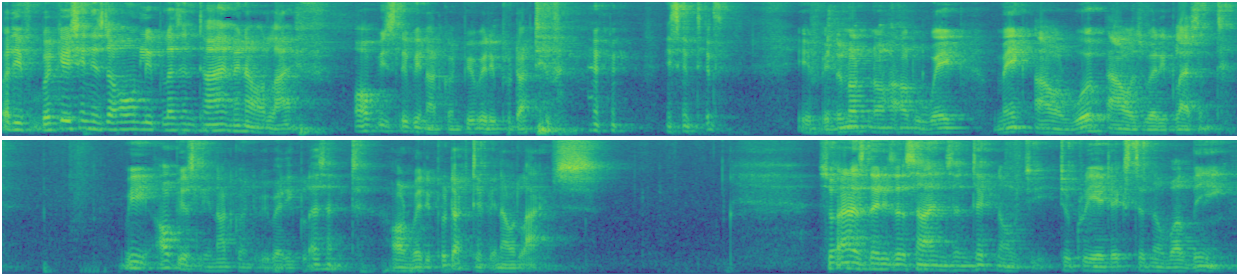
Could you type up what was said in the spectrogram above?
But if vacation is the only pleasant time in our life, obviously we're not going to be very productive, isn't it? If we do not know how to wake, make our work hours very pleasant, we obviously not going to be very pleasant or very productive in our lives. So as there is a science and technology to create external well-being,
